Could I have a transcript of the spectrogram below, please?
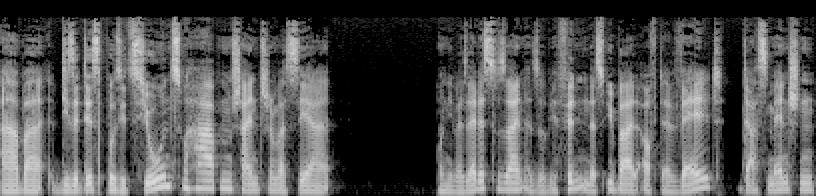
Aber diese Disposition zu haben, scheint schon was sehr Universelles zu sein. Also wir finden das überall auf der Welt, dass Menschen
